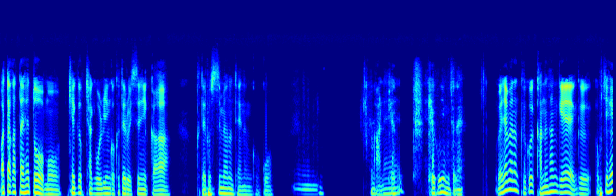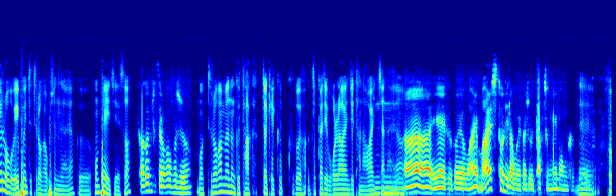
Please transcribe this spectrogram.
왔다 갔다 해도 뭐 계급 자기 올리는 거 그대로 있으니까 그대로 쓰면은 되는 거고 음, 안 해. 개, 개구이 문제네. 왜냐면은 그거 가능한 게 그 혹시 헤일로 웨이포인트 들어가 보셨나요? 그 홈페이지에서 가끔씩 들어가 보죠. 뭐 들어가면은 그 다 각자 계급 그거 어디까지 올라가는지 다 나와 있잖아요. 음. 아, 아, 예, 그거요. 마일, 마일스톤이라고 해가지고 딱 정리해놓은 거. 네, 그거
